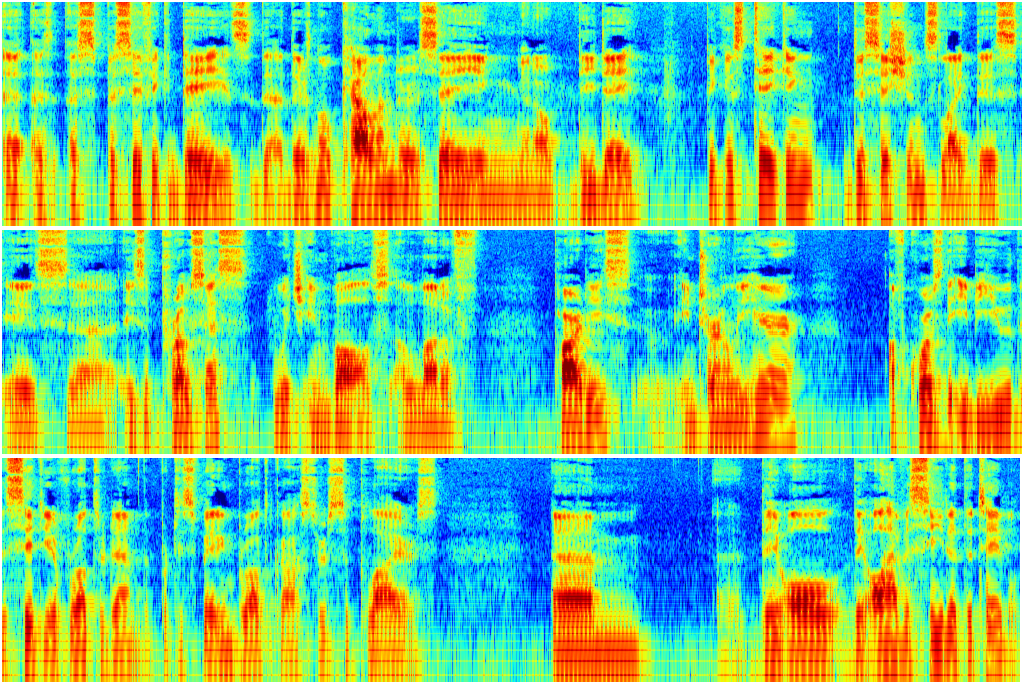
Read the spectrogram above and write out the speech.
a, a specific day. It's, there's no calendar saying, you know, D Day, because taking decisions like this is, uh, is a process which involves a lot of parties internally here. Of course, the EBU, the city of Rotterdam, the participating broadcasters, suppliers. Um, uh, they all they all have a seat at the table.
